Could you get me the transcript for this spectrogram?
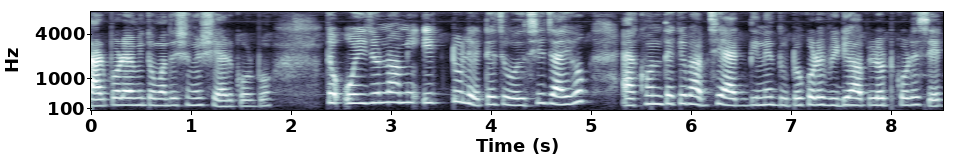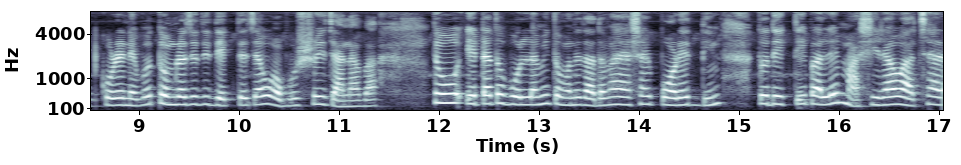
তারপরে আমি তোমাদের সঙ্গে শেয়ার করব। তো ওই জন্য আমি একটু লেটে চলছি। যাই হোক, এখন থেকে ভাবছি একদিনে দুটো করে ভিডিও আপলোড করে সেট করে নেব। তোমরা যদি দেখতে চাও, অবশ্যই জানাবা। তো এটা তো বললামই তোমাদের দাদাভাই আসার পরের দিন। তো দেখতেই পারলে মাসিরাও আছে আর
